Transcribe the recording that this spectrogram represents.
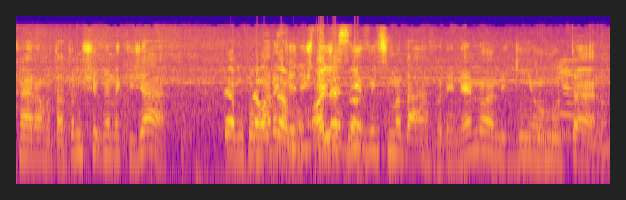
Caramba, tá, estamos chegando aqui já? Tamo, tamo, Tomara que tamo. ele Olha esteja vivo em cima da árvore, né, meu amiguinho mutano?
